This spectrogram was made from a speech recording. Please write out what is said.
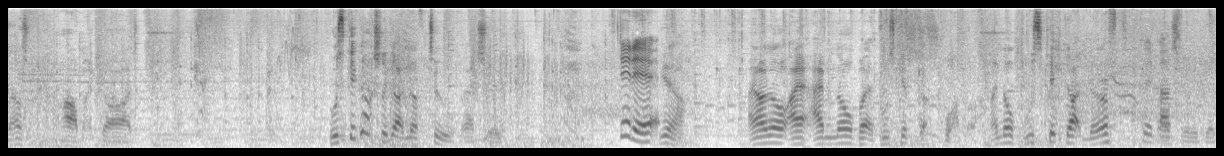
That was, oh my god. Boost kick actually got enough too, actually. Did it? Yeah. I don't know, I I know, but boost kick got, well, I know boost kick got nerfed. Good That's really good.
